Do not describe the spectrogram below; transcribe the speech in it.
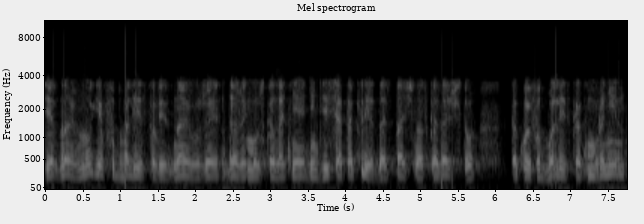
Я знаю многих футболистов, и знаю уже даже, можно сказать, не один десяток лет. Достаточно сказать, что такой футболист, как Мурнин,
